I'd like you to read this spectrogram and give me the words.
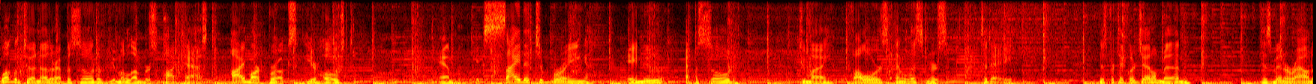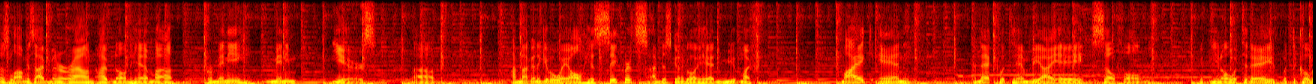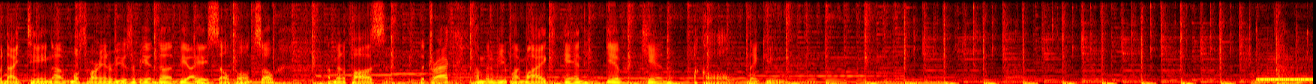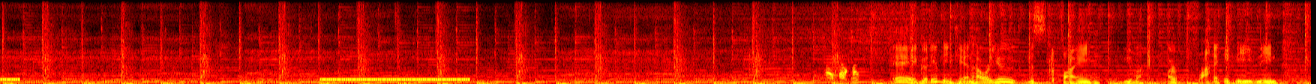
Welcome to another episode of Yuma Lumber's podcast. I, Mark Brooks, your host, am excited to bring a new episode to my followers and listeners today. This particular gentleman has been around as long as I've been around. I've known him uh, for many, many years. Uh, I'm not going to give away all his secrets. I'm just going to go ahead and mute my mic and connect with him via cell phone. You know, with today, with the COVID 19, uh, most of our interviews are being done via cell phone. So I'm going to pause the track, I'm going to mute my mic and give Ken a call. Thank you. Hey, good evening, Ken. How are you this fine Yuma or fine evening?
